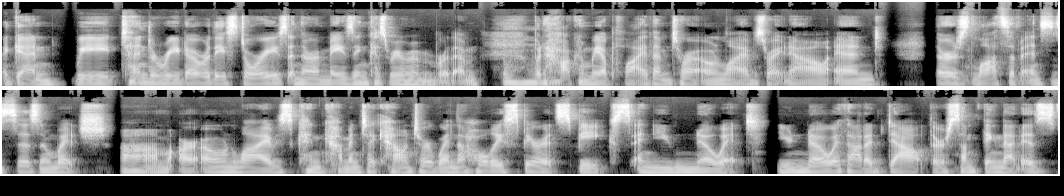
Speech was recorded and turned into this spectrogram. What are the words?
again we tend to read over these stories, and they're amazing because we remember them. Mm-hmm. But how can we apply them to our own lives right now? And there's lots of instances in which um, our own lives can come into counter when the Holy Spirit speaks, and you know it. You know without a doubt there's something that is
